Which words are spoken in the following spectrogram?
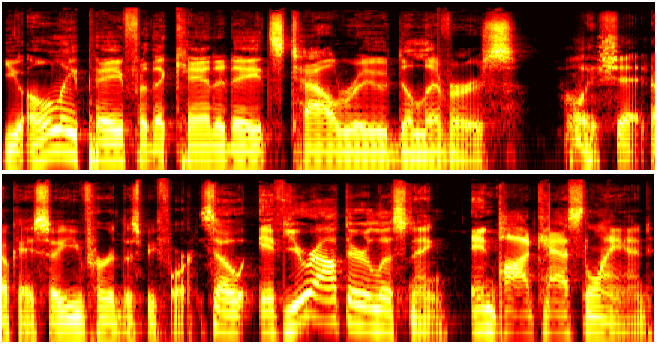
You only pay for the candidates Talroo delivers. Holy shit. Okay, so you've heard this before. So if you're out there listening in podcast land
